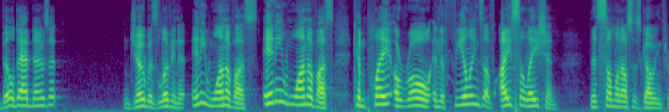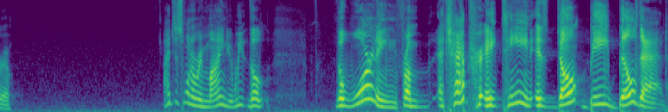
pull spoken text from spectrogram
Bildad knows it. Job is living it. Any one of us, any one of us can play a role in the feelings of isolation that someone else is going through. I just want to remind you we, the, the warning from chapter 18 is don't be Bildad.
